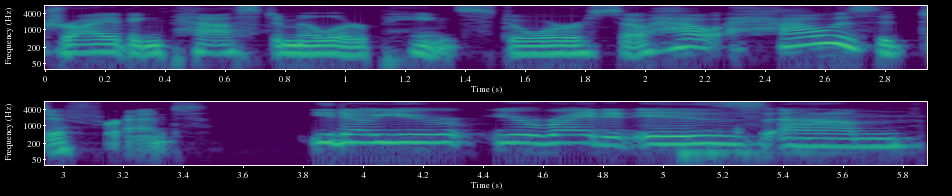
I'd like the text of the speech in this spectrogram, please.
driving past a Miller Paint store. So how how is it different? You know, you're you're right. It is. Um,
